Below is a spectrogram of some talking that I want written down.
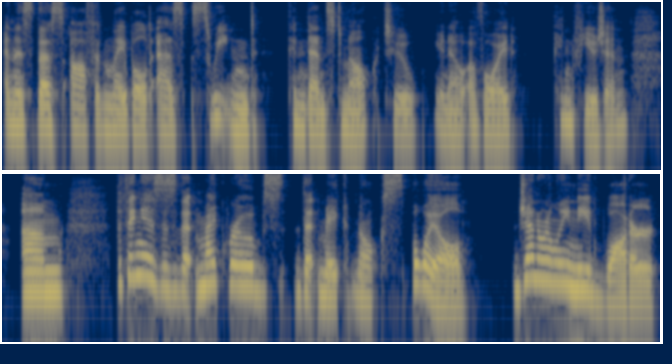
and is thus often labeled as sweetened condensed milk to, you know, avoid confusion. Um, the thing is, is that microbes that make milk spoil generally need water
